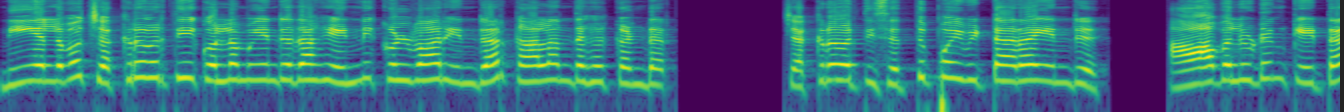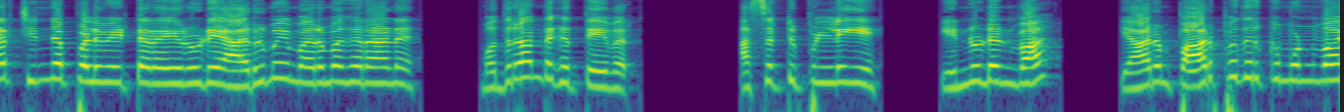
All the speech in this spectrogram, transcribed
நீ அல்லவோ சக்கரவர்த்தியை கொல்ல முயன்றதாக எண்ணிக்கொள்வார் என்றார் காலாந்தக கண்டர். சக்கரவர்த்தி செத்துப்போய் விட்டாரா? என்று ஆவலுடன் கேட்டார் சின்ன பழுவேட்டரையருடைய அருமை மருமகரான மதுராந்தகத்தேவர். அசட்டு பிள்ளையே என்னுடன் வா யாரும் பார்ப்பதற்கு முன் வா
